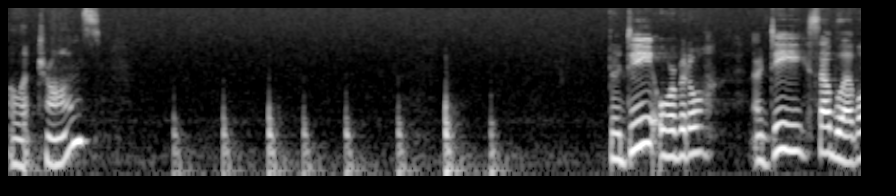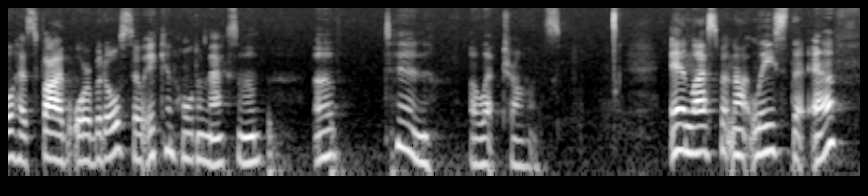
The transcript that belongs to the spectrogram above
electrons. The d orbital, or d sublevel, has five orbitals, so it can hold a maximum of 10 electrons. And last but not least, the f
